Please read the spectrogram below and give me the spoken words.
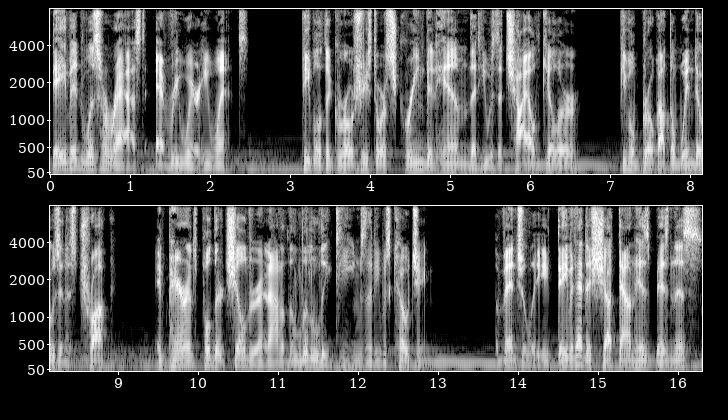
David was harassed everywhere he went. People at the grocery store screamed at him that he was a child killer. People broke out the windows in his truck. And parents pulled their children out of the Little League teams that he was coaching. Eventually, David had to shut down his business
